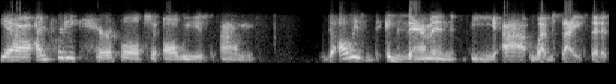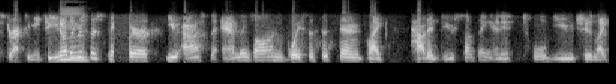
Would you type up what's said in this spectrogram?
Yeah, I'm pretty careful to always um, to always examine the uh, website that it's directing me to. You know, there was this thing where you asked the Amazon voice assistant like how to do something, and it told you to like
